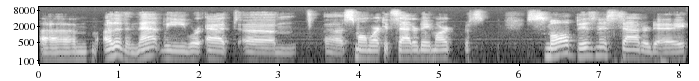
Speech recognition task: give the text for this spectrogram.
Um, other than that, we were at um, uh, Small Market Saturday Mark. Small Business Saturday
